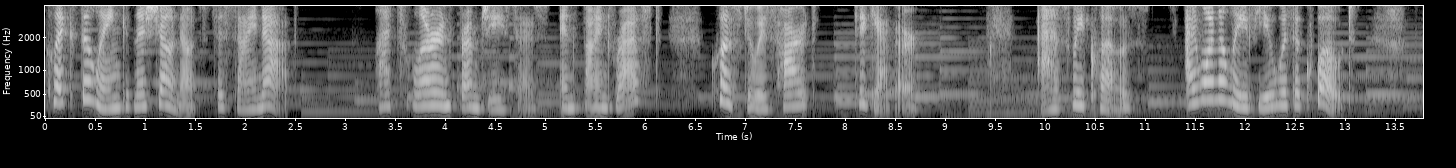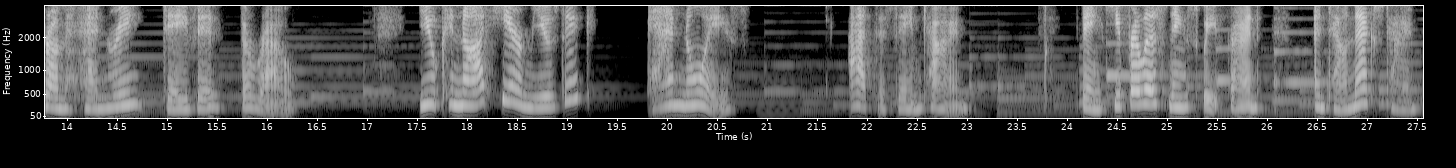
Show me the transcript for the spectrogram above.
Click the link in the show notes to sign up. Let's learn from Jesus and find rest close to his heart together. As we close, I want to leave you with a quote from Henry David Thoreau. You cannot hear music and noise at the same time. Thank you for listening, sweet friend. Until next time,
